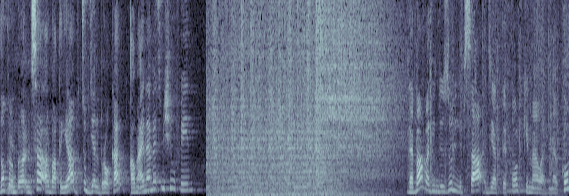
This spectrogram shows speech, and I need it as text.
donc اللبسه رباطية بالثوب ديال البروكار بقاو معنا ما تمشيو فين. دابا غادي ندوزو اللبسه ديال الطيفور كما وعدناكم.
